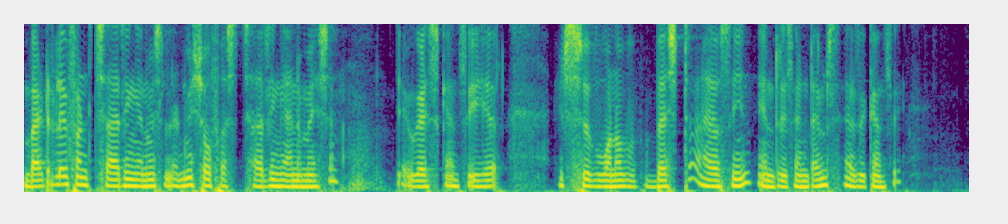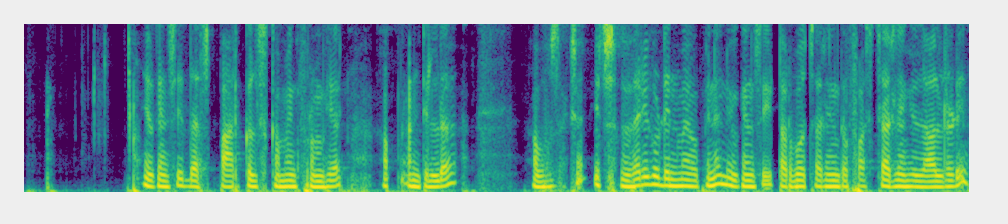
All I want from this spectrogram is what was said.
Battery life and charging animation let me show first charging animation. Yeah, you guys can see here. It's one of the best i have seen in recent times as you can see. You can see the sparkles coming from here up until the above section. It's very good in my opinion. You can see turbocharging the first charging is already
